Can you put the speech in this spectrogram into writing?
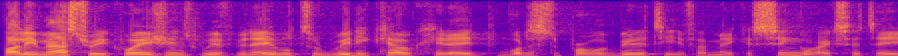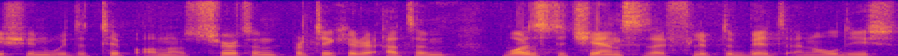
Pauli master equations, we've been able to really calculate what is the probability if I make a single excitation with the tip on a certain particular atom, what is the chance that I flip the bit, and all these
